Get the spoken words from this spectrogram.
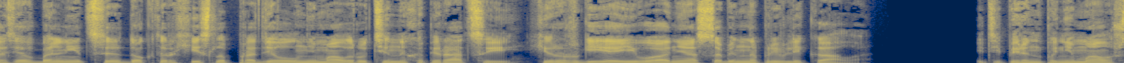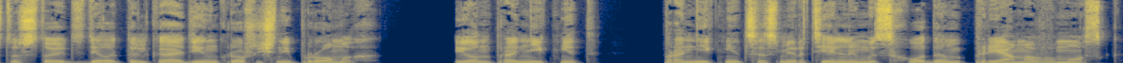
Хотя в больнице доктор Хислоп проделал немало рутинных операций, хирургия его не особенно привлекала. И теперь он понимал, что стоит сделать только один крошечный промах, и он проникнет, проникнет со смертельным исходом прямо в мозг.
